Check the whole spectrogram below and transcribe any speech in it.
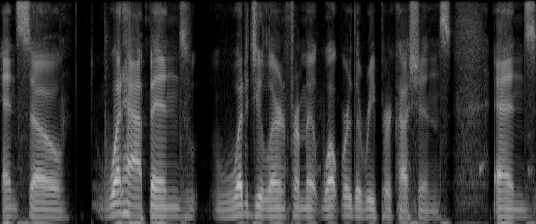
and so what happened what did you learn from it what were the repercussions? And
